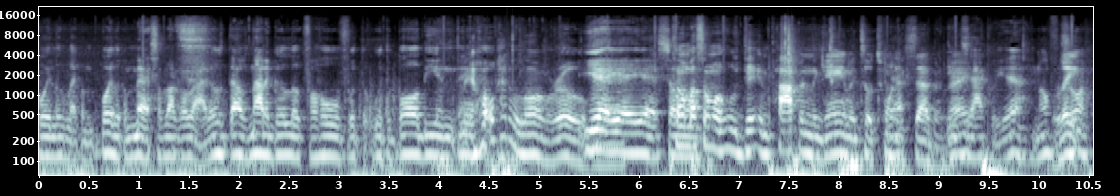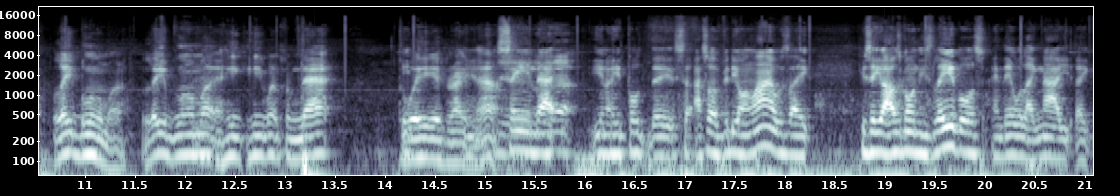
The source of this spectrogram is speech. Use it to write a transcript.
Boy looked like a boy looked a mess. I'm not gonna lie, that was, that was not a good look for Hov with the with the baldy and, I mean, Hov had a long road. yeah, man. yeah, yeah. So Talking about someone who didn't pop in the game until 27, right? exactly, yeah, no for late, sure. late bloomer, late bloomer, and he he went from that to where he is right Yeah. now. saying Yeah, that you know he posted. They, I saw a video online. It was like he said, "Yo, I was going to these labels, and they were like, nah, you, like you-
